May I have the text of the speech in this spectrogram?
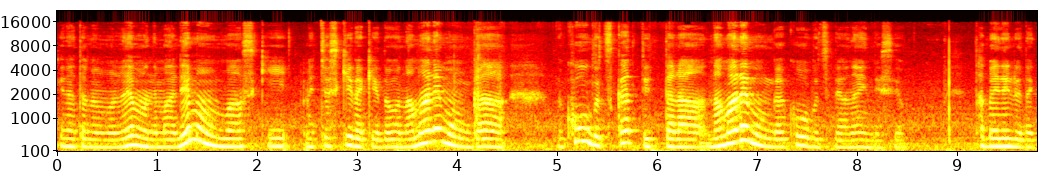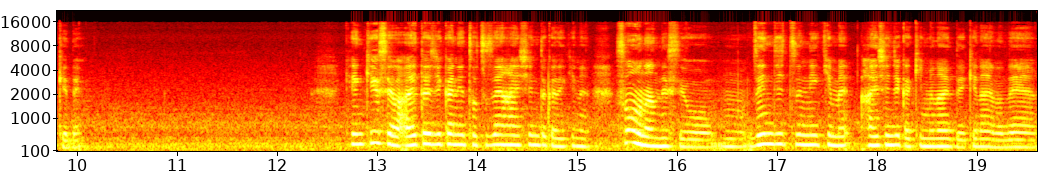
きな食べ物。レモンね。まあレモンは好き。めっちゃ好きだけど生レモンが好物かって言ったら生レモンが好物ではないんですよ。食べれるだけで。研究生は空いた時間に突然配信とかできない。そうなんですよ。もう前日に決め配信時間決めないといけないので。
